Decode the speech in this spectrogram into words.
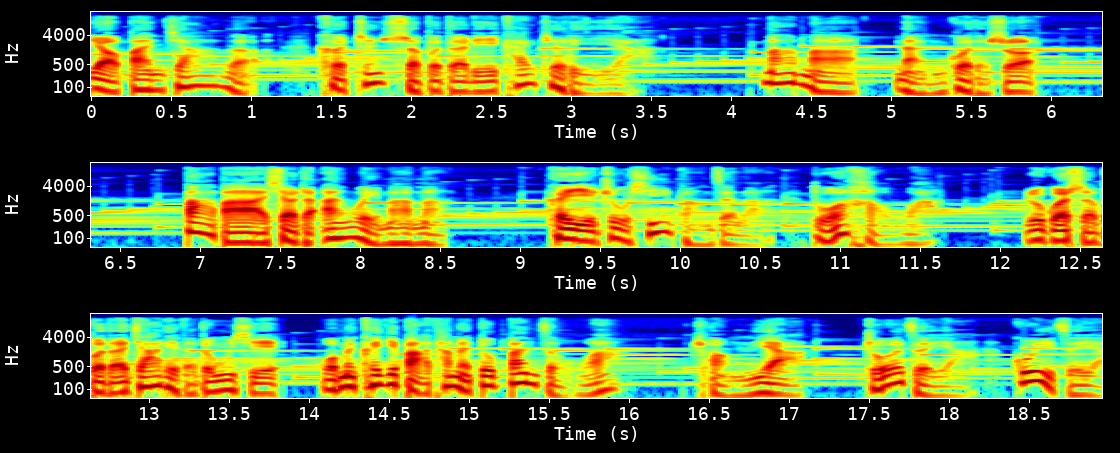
要搬家了，可真舍不得离开这里呀！妈妈难过的说。爸爸笑着安慰妈妈：“可以住新房子了，多好啊！如果舍不得家里的东西，我们可以把它们都搬走啊，床呀，桌子呀，柜子呀。”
